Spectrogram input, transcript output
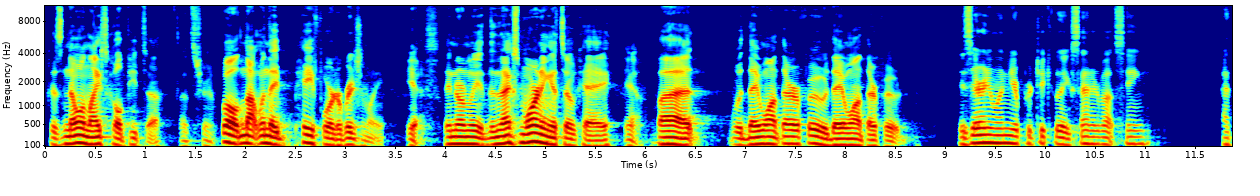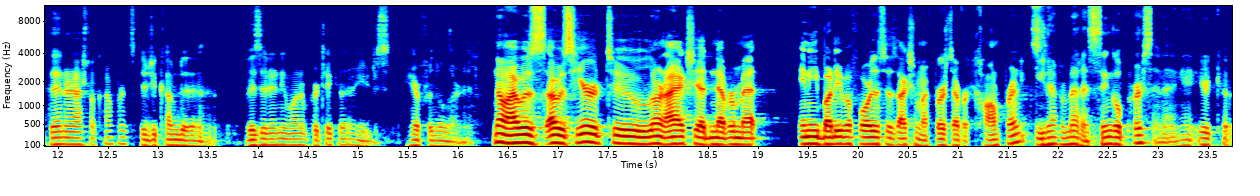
because no one likes cold pizza. That's true. Well, not when they pay for it originally. Yes. They normally the next morning it's okay, Yeah. but when they want their food, they want their food. Is there anyone you're particularly excited about seeing at the international conference? Did you come to visit anyone in particular? Or are you just here for the learning? No, I was I was here to learn. I actually had never met anybody before. This is actually my first ever conference. You never met a single person, and yet you're co-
